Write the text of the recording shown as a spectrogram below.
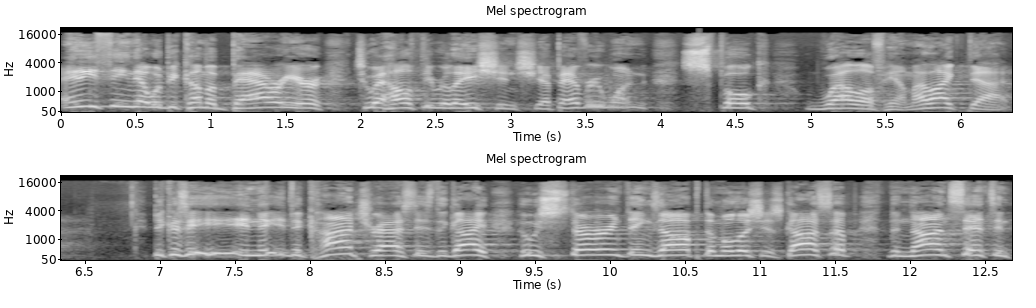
anything that would become a barrier to a healthy relationship. Everyone spoke well of him. I like that. Because in the, the contrast is the guy who's stirring things up, the malicious gossip, the nonsense, and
